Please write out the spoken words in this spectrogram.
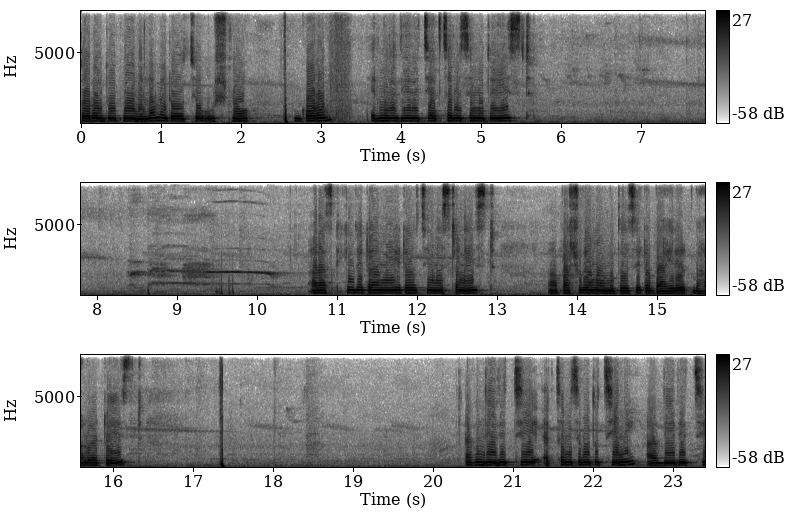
তরল দুধ নিয়ে নিলাম। এটা হচ্ছে উষ্ণ, গরম। এর মধ্যে দিয়ে দিচ্ছি এক চামচের মতো ইস্ট আর আজকে কিন্তু এটা আমি, এটা হচ্ছে ইনস্ট্যান্ট ইস্ট পাঁচশো গ্রামের মতো আছে, এটা বাইরের ভালো একটা ইস্ট এখন দিয়ে দিচ্ছি এক চামচের মতো চিনি, আর দিয়ে দিচ্ছি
